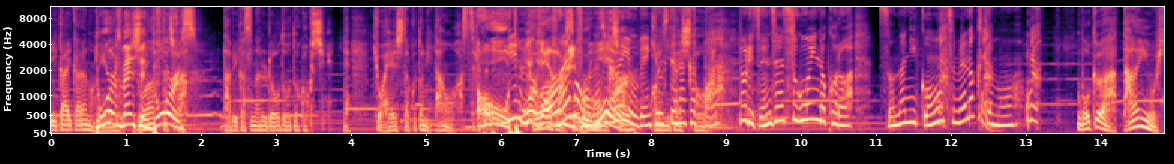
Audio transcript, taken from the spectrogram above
異界からの Dwarves ち dwarves. が度重なる労働と酷使挙兵したことに端を発する Oh, dwarf 前 army も for 同じ範囲 war. を勉強してなかったより全然すごいんだからそんなに根を詰めなくても僕は単位をひ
